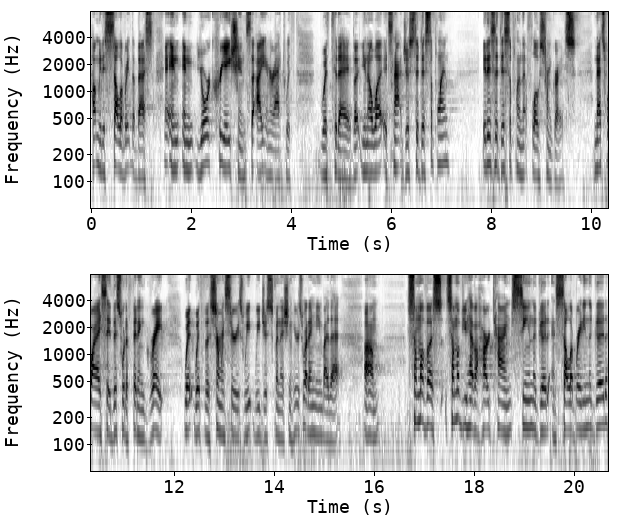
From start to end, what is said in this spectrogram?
Help me to celebrate the best in, in your creations that I interact with, with today. But you know what? It's not just a discipline, it is a discipline that flows from grace. And that's why I say this would have fit in great with, with the sermon series we, we just finished. And here's what I mean by that. Um, some of us, some of you have a hard time seeing the good and celebrating the good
